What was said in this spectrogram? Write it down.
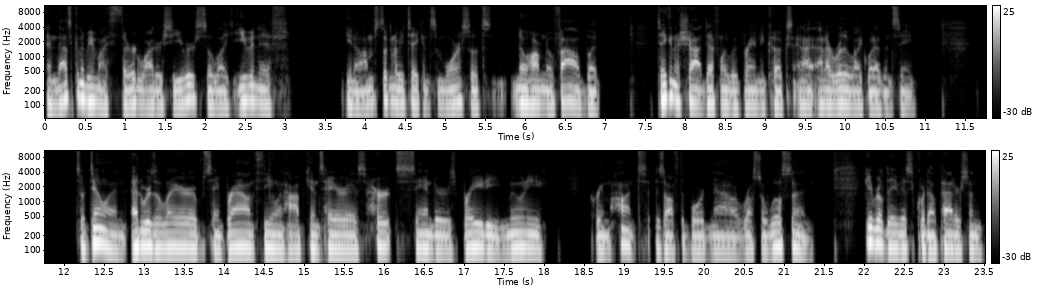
and that's going to be my third wide receiver. So, like, even if, you know, I'm still going to be taking some more, so it's no harm, no foul, but taking a shot definitely with Brandin Cooks, and I, and I really like what I've been seeing. So Dillon, Edwards Helaire, St. Brown, Thielen, Hopkins, Harris, Hurts, Sanders, Brady, Mooney, Kareem Hunt is off the board now. Russell Wilson, Gabriel Davis, Cordarrelle Patterson.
